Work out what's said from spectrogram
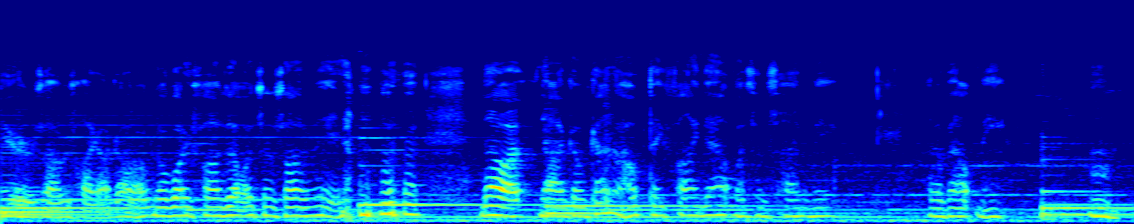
years I was like, oh God, I hope nobody finds out what's inside of me. now, I, now I go, God, I hope they find out what's inside of me and about me. Mm.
